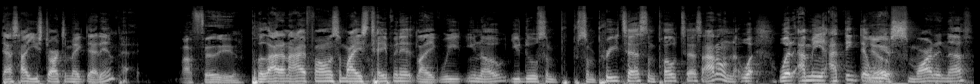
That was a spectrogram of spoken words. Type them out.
that's how you start to make that impact I feel you. pull out an iPhone, somebody's taping it. Like we, you know, you do some some pre-test, some post-test. I don't know what what I mean. I think that we are smart enough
